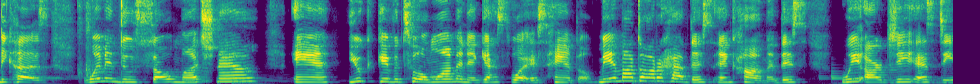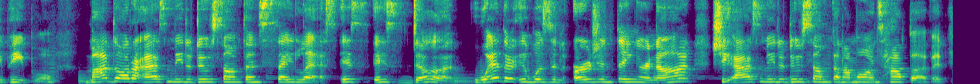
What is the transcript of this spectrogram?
because women do so much now and you could give it to a woman and guess what? It's handled. Me and my daughter have this in common. This we are gsd people. My daughter asked me to do something say less. It's it's done. Whether it was an urgent thing or not she asked me to do something i'm on top of it.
